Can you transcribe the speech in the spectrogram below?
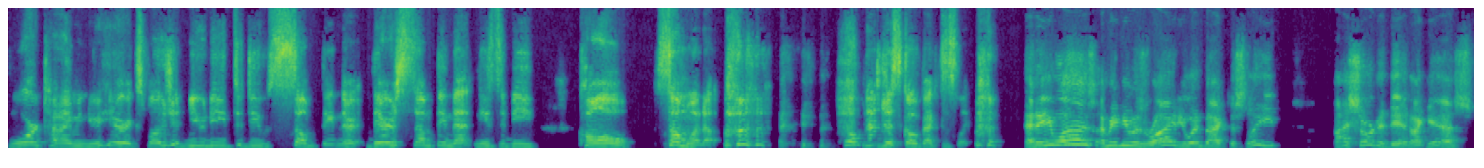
wartime and you hear explosion, you need to do something. There there's something that needs to be call someone up, well, not just go back to sleep. and he was. I mean, he was right. He went back to sleep I sort of did, I guess,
